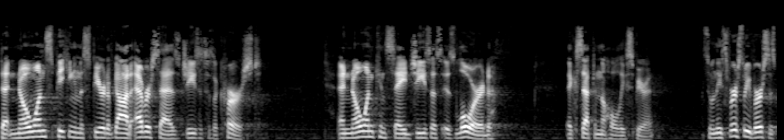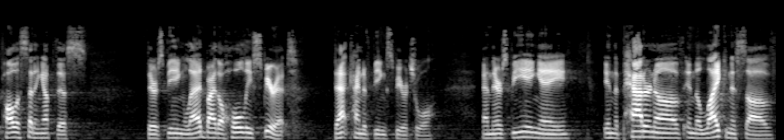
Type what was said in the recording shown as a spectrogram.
that no one speaking in the Spirit of God ever says Jesus is accursed and no one can say Jesus is Lord except in the Holy Spirit. So in these first three verses, Paul is setting up this. There's being led by the Holy Spirit, that kind of being spiritual. And there's being a, in the pattern of, in the likeness of,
